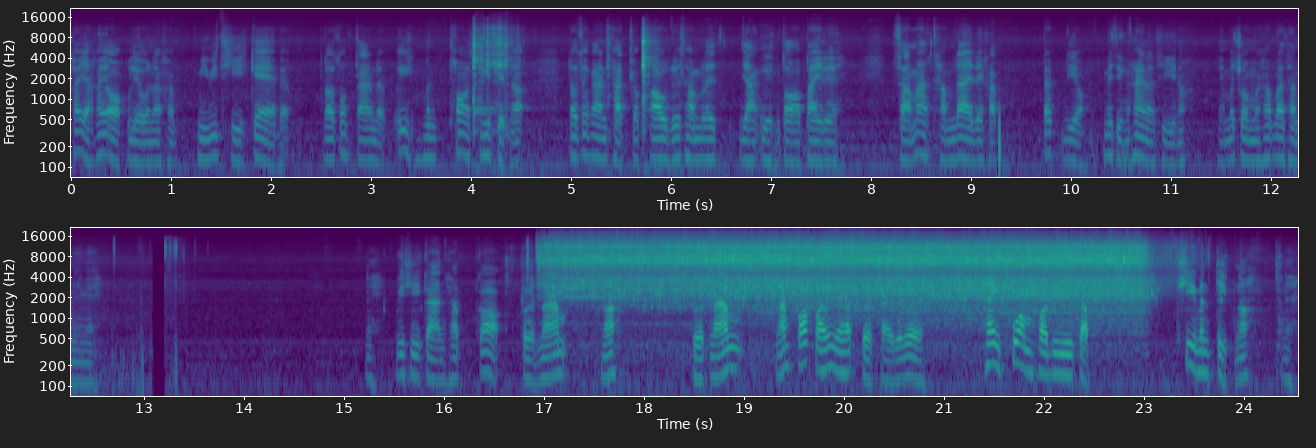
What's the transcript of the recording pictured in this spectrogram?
ถ้าอยากให้ออกเร็วนะครับ มีวิธีแก้แบบ เราต้องการแบบ เอ้ย มันทอดนี่เสร็จแล้ว เราต้องการผัดกะเพราหรือทำอะไรอย่างอื่นต่อไปเลย สามารถทำได้เลยครับ แป๊บเดียวไม่ถึง 5 นาทีเนาะ เดี๋ยวมาชมกันครับว่าทำยังไงนี่วิธีการครับ ก็เปิดน้ำเนาะ เปิดน้ำน้ำก๊อกเรานี่เลยครับ เปิดใส่ไปเลย ให้ท่วมพอดีกับที่มันติดเนาะ เนี่ย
